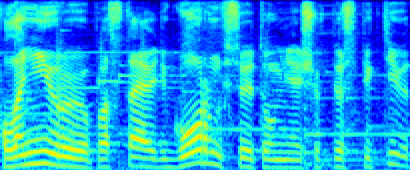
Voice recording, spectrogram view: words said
Планирую поставить горн, все это у меня еще в перспективе.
